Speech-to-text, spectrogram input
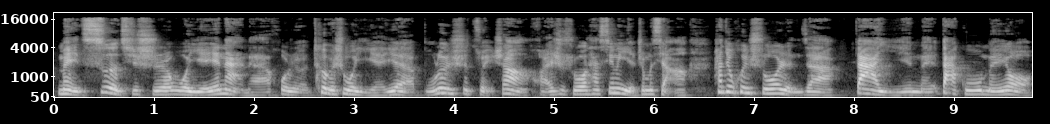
每次其实我爷爷奶奶或者特别是我爷爷，不论是嘴上还是说他心里也这么想，他就会说人家大姨没大姑没有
